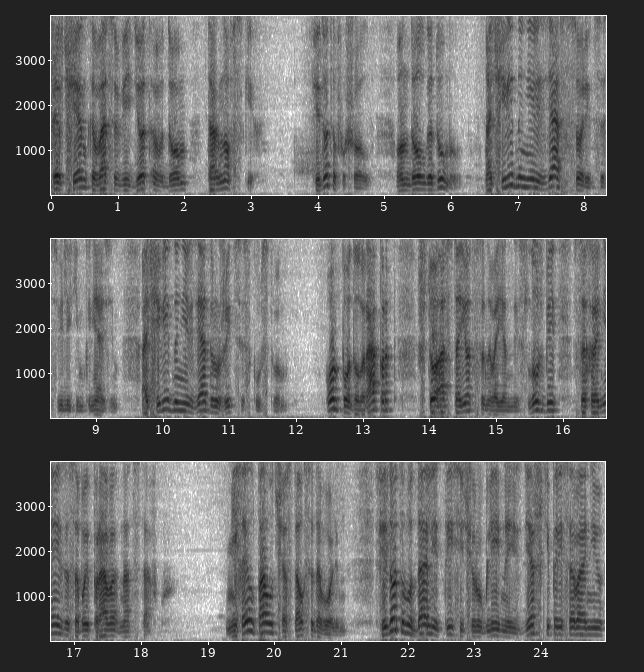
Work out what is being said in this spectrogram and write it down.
Шевченко вас введет в дом Тарновских. Федотов ушел. Он долго думал. Очевидно, нельзя ссориться с великим князем. Очевидно, нельзя дружить с искусством. Он подал рапорт, что остается на военной службе, сохраняя за собой право на отставку. Михаил Павлович остался доволен. Федотову дали тысячу рублей на издержки по рисованию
